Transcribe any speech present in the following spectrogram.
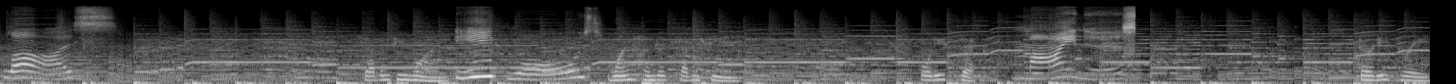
plus 71, equals 117, 46, minus 33,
